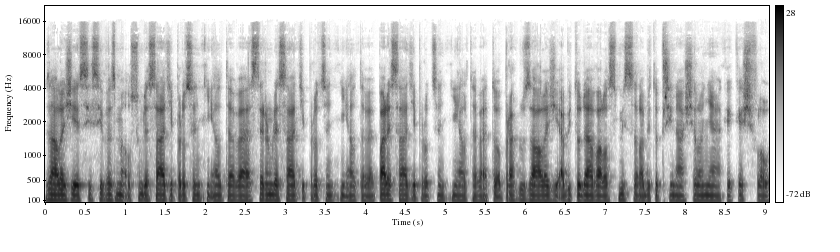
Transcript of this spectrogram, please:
Záleží, jestli si vezme 80% LTV, 70% LTV, 50% LTV, to opravdu záleží, aby to dávalo smysl, aby to přinášelo nějaké cash flow.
